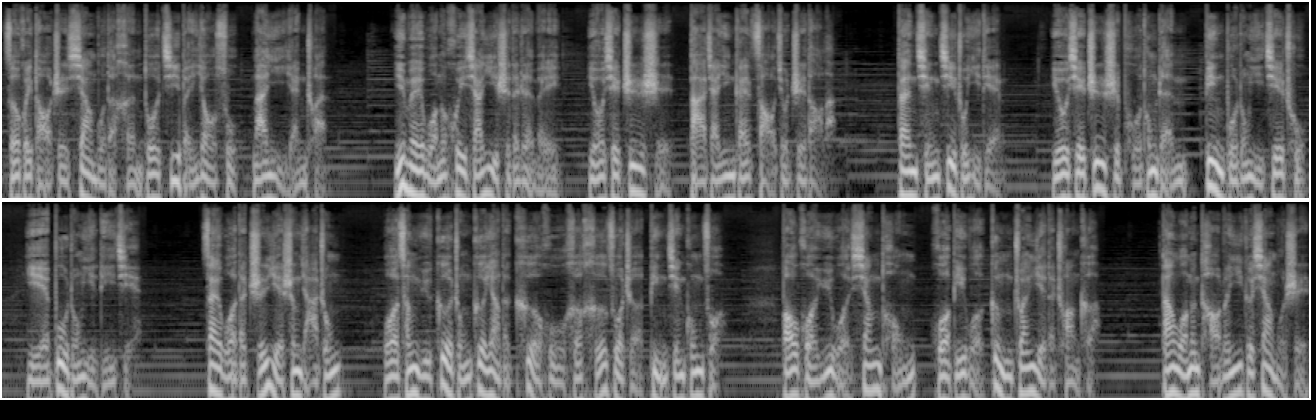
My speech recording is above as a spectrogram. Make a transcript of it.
则会导致项目的很多基本要素难以言传。因为我们会下意识地认为，有些知识大家应该早就知道了。但请记住一点，有些知识普通人并不容易接触，也不容易理解。在我的职业生涯中，我曾与各种各样的客户和合作者并肩工作，包括与我相同或比我更专业的创客。当我们讨论一个项目时，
